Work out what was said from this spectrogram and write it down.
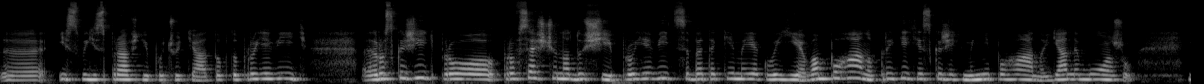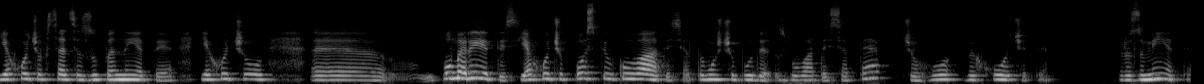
е, і свої справжні почуття. Тобто проявіть. Розкажіть про, про все, що на душі, проявіть себе такими, як ви є. Вам погано, прийдіть і скажіть, мені погано, я не можу. Я хочу все це зупинити. Я хочу е, помиритись, я хочу поспілкуватися, тому що буде збуватися те, чого ви хочете. Розумієте?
